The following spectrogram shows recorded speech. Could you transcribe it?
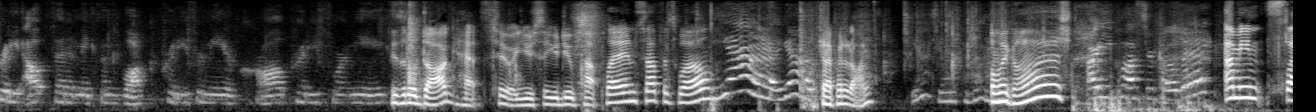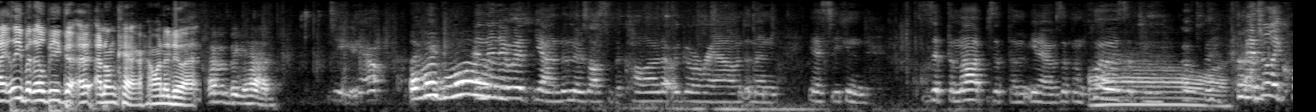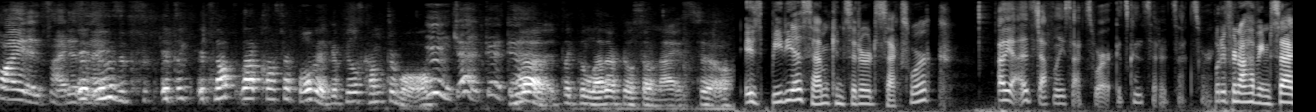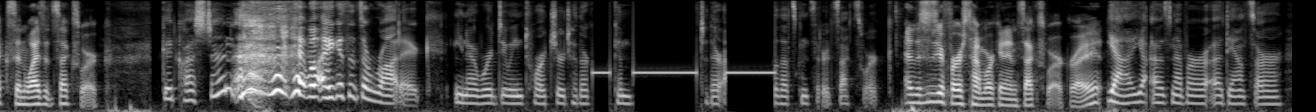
pretty outfit and make them walk pretty for me or crawl pretty for me. These little dog hats too. You so you do pup play and stuff as well. Yeah, yeah. Can I put it on? Yeah, if you want to come Oh on. my gosh. Are you claustrophobic? I mean, slightly, but it'll be good. I, I don't care. I want to do it. I have a big head. Do you know? Oh my god. And then it would, yeah, and then there's also the collar that would go around, and then, yeah, so you can zip them up, zip them, you know, zip them closed, zip them Wow. open. And it's really quiet inside, isn't It it? is. It's it's like it's not that claustrophobic. It feels comfortable. Mm, good, good, good. Yeah, it's like the leather feels so nice too. Is BDSM considered sex work? Oh yeah, it's definitely sex work. It's considered sex work. But if you're not having sex, then why is it sex work? Good question. well, I guess it's erotic. You know, we're doing torture to their and to their So that's considered sex work. And this is your first time working in sex work, right? Yeah, yeah. I was never a dancer.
